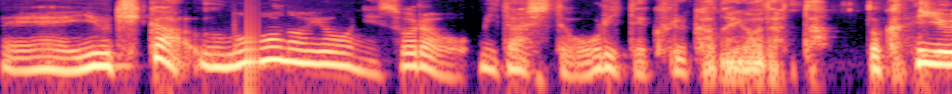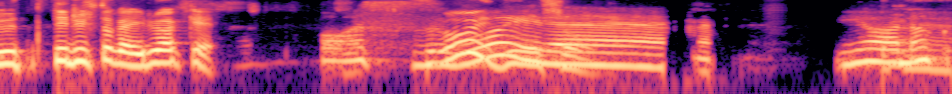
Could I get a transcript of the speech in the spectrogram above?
えー雪か羽毛のように空を満たして降りてくるかのようだった。とか言ってる人がいるわけ。あすごいね。いや、ねなんか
